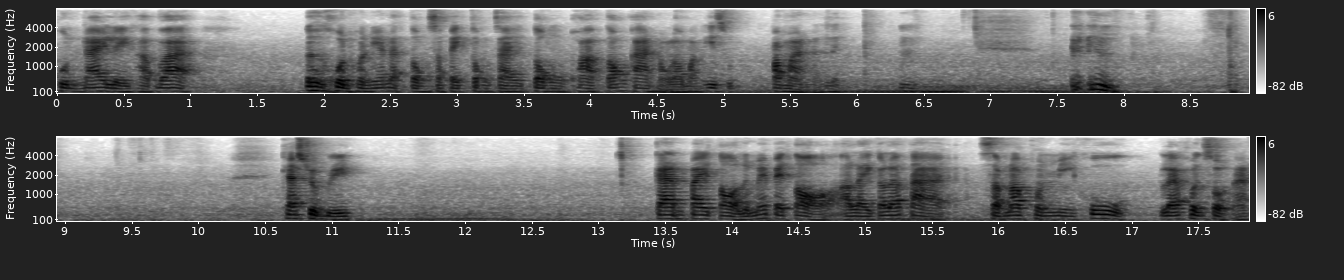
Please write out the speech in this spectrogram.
คุณได้เลยครับว่า เออ คนคนนี้แหละตรงสเปคตรงใจตรงความต้องการของเรามากที่สุดประมาณนั้นเลยอืม Catch your breath การไปต่อหรือไม่ไปต่ออะไรก็แล้วแต่สำหรับคนมีคู่และคนโสดนะ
